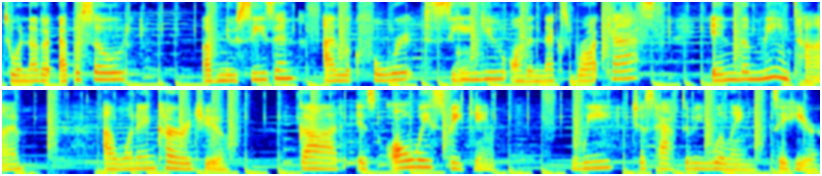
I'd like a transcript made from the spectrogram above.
to another episode of New Season. I look forward to seeing you on the next broadcast. In the meantime, I want to encourage you God is always speaking. We just have to be willing to hear.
